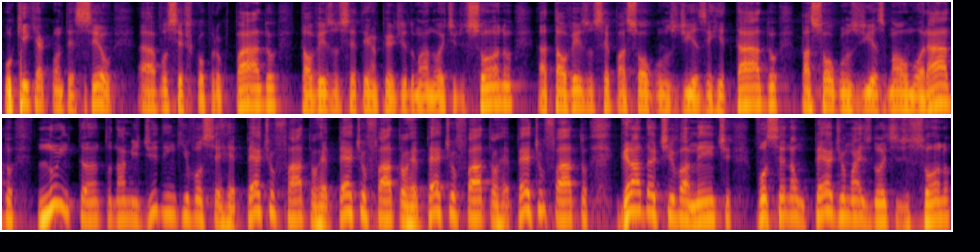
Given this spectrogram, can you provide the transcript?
O que, que aconteceu? Ah, você ficou preocupado, talvez você tenha perdido uma noite de sono, ah, talvez você passou alguns dias irritado, passou alguns dias mal-humorado. No entanto, na medida em que você repete o fato, repete o fato, repete o fato, repete o fato, gradativamente, você não perde mais noites de sono,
